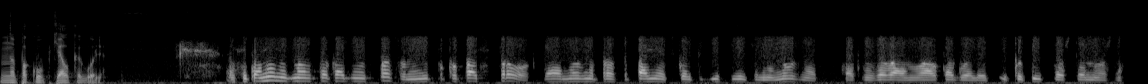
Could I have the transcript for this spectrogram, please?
на покупке алкоголя? Сэкономить можно только одним способом, не покупать впрок. Да? Нужно просто понять, сколько действительно нужно так называемого алкоголя и купить то, что нужно.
